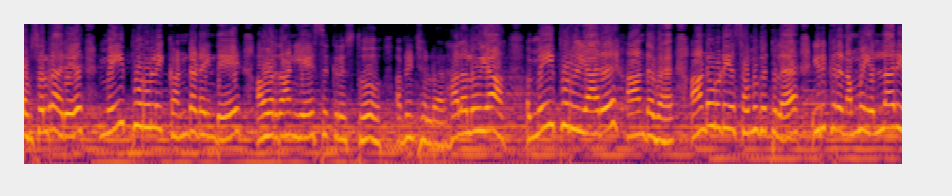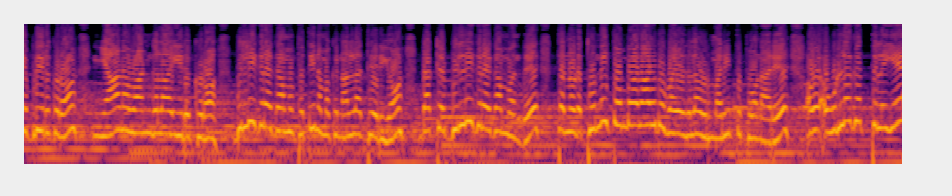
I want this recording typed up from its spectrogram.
அவர் சொல்றாரு மெய்ப்பொருளை கண்டடைந்தே அவர் தான் இயேசு கிறிஸ்து அப்படின்னு சொல்கிறார் ஹலலூயா மெய்ப்பொருள் யாரு? ஆண்டவர். ஆண்டவருடைய சமூகத்துல இருக்கிற நம்ம எல்லாரும் எப்படி இருக்கிறோம்? ஞானவான்களா இருக்கிறோம். பில்லி கிரகாமை பத்தி நமக்கு நல்லா தெரியும். டாக்டர் பில்லி கிரகம் வந்து தன்னோட தொண்ணூத்தி ஒன்பதாவது வயதுல அவர் மறித்து போனாரு. அவர் உலகத்திலேயே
